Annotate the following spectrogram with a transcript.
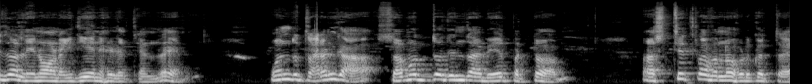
ಇದರಲ್ಲಿ ನೋಡೋಣ, ಇದೇನು ಹೇಳುತ್ತೆ ಅಂದರೆ ಒಂದು ತರಂಗ ಸಮುದ್ರದಿಂದ ಬೇರ್ಪಟ್ಟು ಅಸ್ತಿತ್ವವನ್ನು ಹುಡುಕುತ್ತೆ.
